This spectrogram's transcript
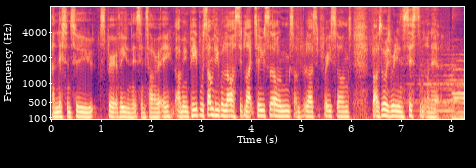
and listen to Spirit of Eden in its entirety. I mean, people, some people lasted like two songs, some people lasted three songs, but I was always really insistent on it.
